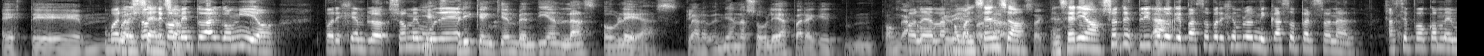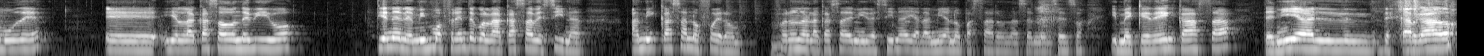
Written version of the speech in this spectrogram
Este, bueno, yo te comento algo mío. Por ejemplo, yo me mudé. Expliquen quién vendían las obleas. Claro, vendían las obleas para que mm, pongas como, como el censo. ¿En serio? Yo te explico lo que pasó, por ejemplo, en mi caso personal. Hace poco me mudé eh, y en la casa donde vivo tienen el mismo frente con la casa vecina. A mi casa no fueron. Fueron a la casa de mi vecina y a la mía no pasaron a hacerme el censo. Y me quedé en casa tenía el descargado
